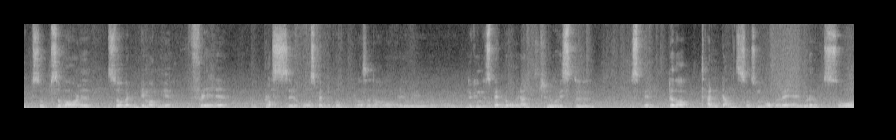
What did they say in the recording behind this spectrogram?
vokste opp, så var det så veldig mange flere plasser å spille på. Altså Da var det jo Du kunne spille overalt. Og hvis du spilte da til dans, sånn som HVV gjorde, så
